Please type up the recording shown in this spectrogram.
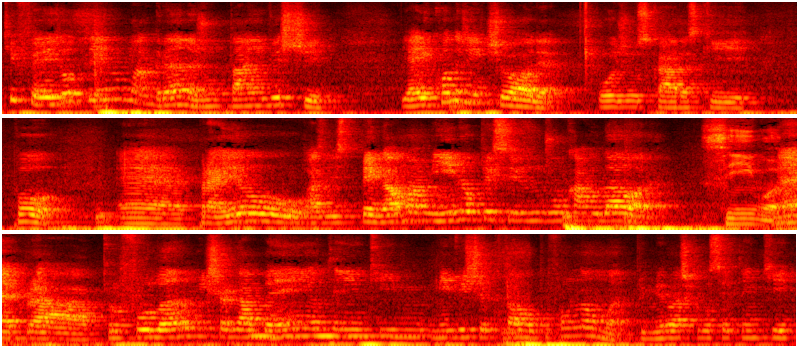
que fez eu ter uma grana, juntar e investir. E aí, quando a gente olha hoje os caras que, pô, é, pra eu, às vezes, pegar uma mina, eu preciso de um carro da hora Sim, mano. né, pra, pro fulano me enxergar bem, eu tenho que me vestir com tal roupa. Eu falo, não, mano, primeiro eu acho que você tem que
